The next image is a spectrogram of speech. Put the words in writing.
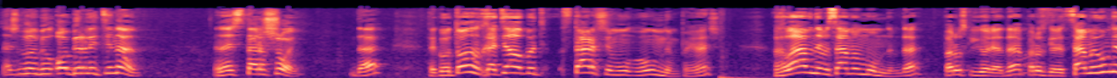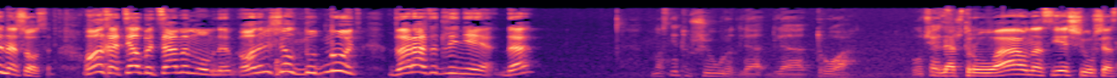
Знаешь, какой был обер-лейтенант? Значит, старшой, да? Так вот он хотел быть старшим умным, понимаешь? Главным, самым умным, да? По-русски говорят, да? По-русски говорят, самый умный нашелся. Он хотел быть самым умным. Он решил дуднуть в два раза длиннее, да? У нас нету шиура для, для труа. Получается, Для что труа у нас есть шиур сейчас,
